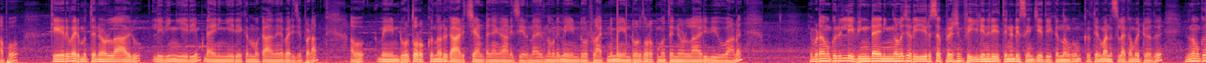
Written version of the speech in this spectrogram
അപ്പോൾ കയറി വരുമ്പോൾ തന്നെയുള്ള ആ ഒരു ലിവിങ് ഏരിയയും ഡൈനിങ് ഏരിയയൊക്കെ നമുക്ക് അതിനെ പരിചയപ്പെടാം. അപ്പോൾ മെയിൻ ഡോർ തുറക്കുന്ന ഒരു കാഴ്ചയാണ് ഞാൻ കാണിച്ചു തരുന്നത്. അതായത് നമ്മുടെ മെയിൻ ഡോർ ഫ്ലാറ്റിന്റെ മെയിൻ ഡോർ തുറക്കുമ്പോൾ തന്നെയുള്ള ഒരു വ്യൂ ആണ്. ഇവിടെ നമുക്കൊരു ലിവിങ് ഡൈനിങ് എന്നുള്ള ചെറിയൊരു സെപ്പറേഷൻ ഫീൽ ചെയ്യുന്ന രീതിയിൽ തന്നെ ഡിസൈൻ ചെയ്തിരിക്കുന്നത് നമുക്ക് കൃത്യം മനസ്സിലാക്കാൻ പറ്റും അത്. ഇത് നമുക്ക്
